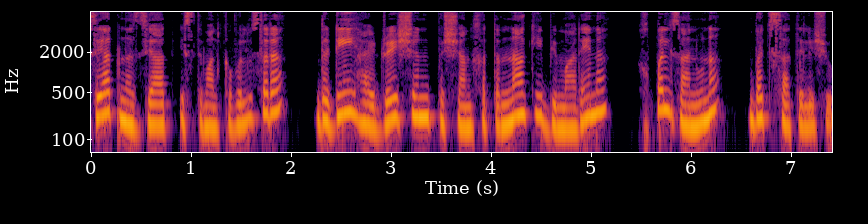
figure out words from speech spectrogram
زیات نه زیات استعمال کولو سره د ډي هایډریشن په شان خطرناکي بيمارۍ نه خپل ځانونه بچ ساتلی شو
